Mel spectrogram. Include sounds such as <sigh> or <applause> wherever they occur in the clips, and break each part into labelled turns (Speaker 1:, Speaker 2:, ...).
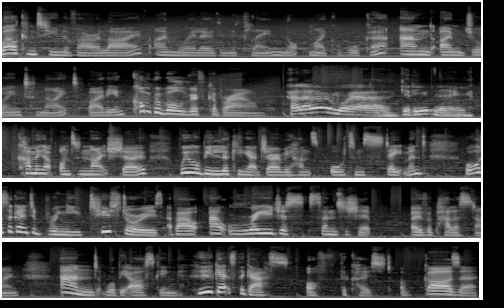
Speaker 1: Welcome to Novara Live. I'm Moya Lothian-McLean, not Michael Walker, and I'm joined tonight by the incomparable Rivkah Brown.
Speaker 2: Hello, Moya. Good evening.
Speaker 1: Coming up on tonight's show, we will be looking at Jeremy Hunt's autumn statement. We're also going to bring you two stories about outrageous censorship over Palestine, and we'll be asking who gets the gas off the coast of Gaza.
